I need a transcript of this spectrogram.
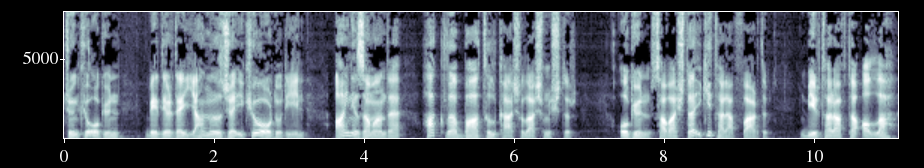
Çünkü o gün, Bedir'de yalnızca iki ordu değil, aynı zamanda hakla batıl karşılaşmıştır. O gün savaşta iki taraf vardı. Bir tarafta Allah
